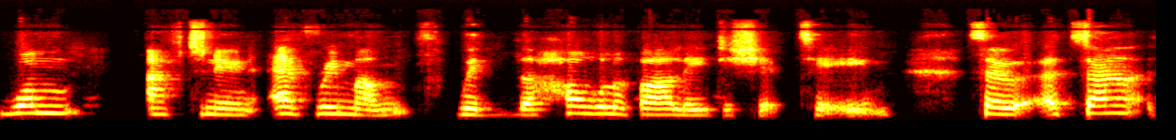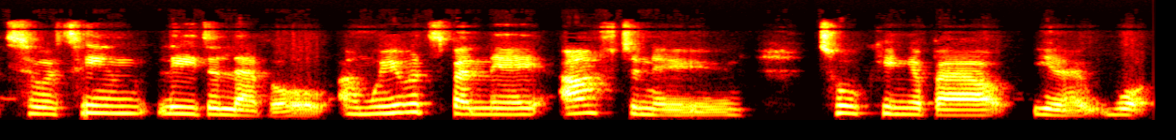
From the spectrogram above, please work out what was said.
one afternoon every month with the whole of our leadership team. So to a team leader level and we would spend the afternoon talking about you know what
